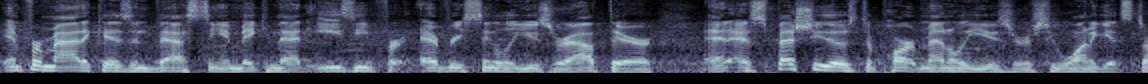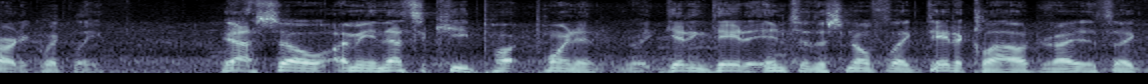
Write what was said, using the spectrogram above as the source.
Informatica is investing in making that easy for every single user out there, and especially those departmental users who want to get started quickly. Yeah, so I mean that's a key point of getting data into the Snowflake data cloud, right? It's like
